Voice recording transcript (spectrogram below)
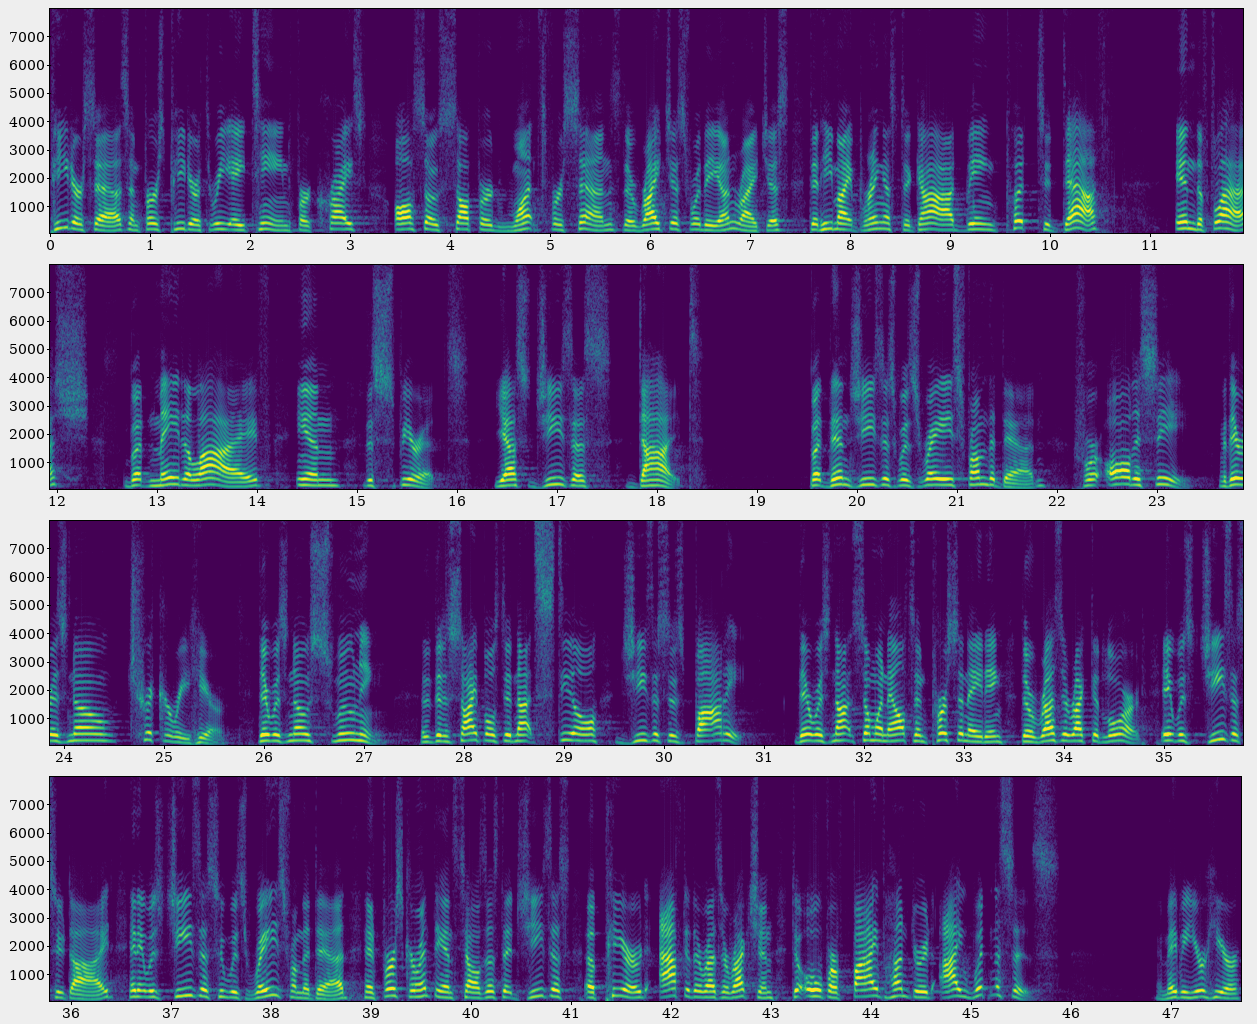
Peter says in 1 Peter 3:18, "For Christ also suffered once for sins, the righteous for the unrighteous, that he might bring us to God, being put to death in the flesh, but made alive in the spirit. Yes, Jesus died. But then Jesus was raised from the dead for all to see. There is no trickery here. There was no swooning. The disciples did not steal Jesus' body. There was not someone else impersonating the resurrected Lord. It was Jesus who died, and it was Jesus who was raised from the dead. And 1 Corinthians tells us that Jesus appeared after the resurrection to over 500 eyewitnesses. And maybe you're here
